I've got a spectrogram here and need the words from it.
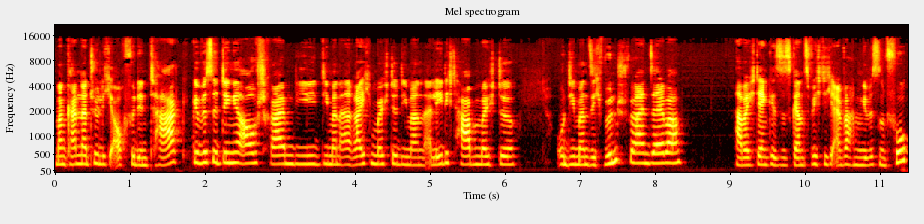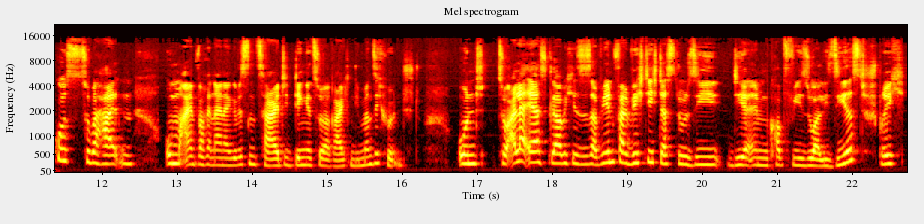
Man kann natürlich auch für den Tag gewisse Dinge aufschreiben, die, die man erreichen möchte, die man erledigt haben möchte und die man sich wünscht für einen selber. Aber ich denke, es ist ganz wichtig, einfach einen gewissen Fokus zu behalten um einfach in einer gewissen Zeit die Dinge zu erreichen, die man sich wünscht. Und zuallererst, glaube ich, ist es auf jeden Fall wichtig, dass du sie dir im Kopf visualisierst, sprich,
